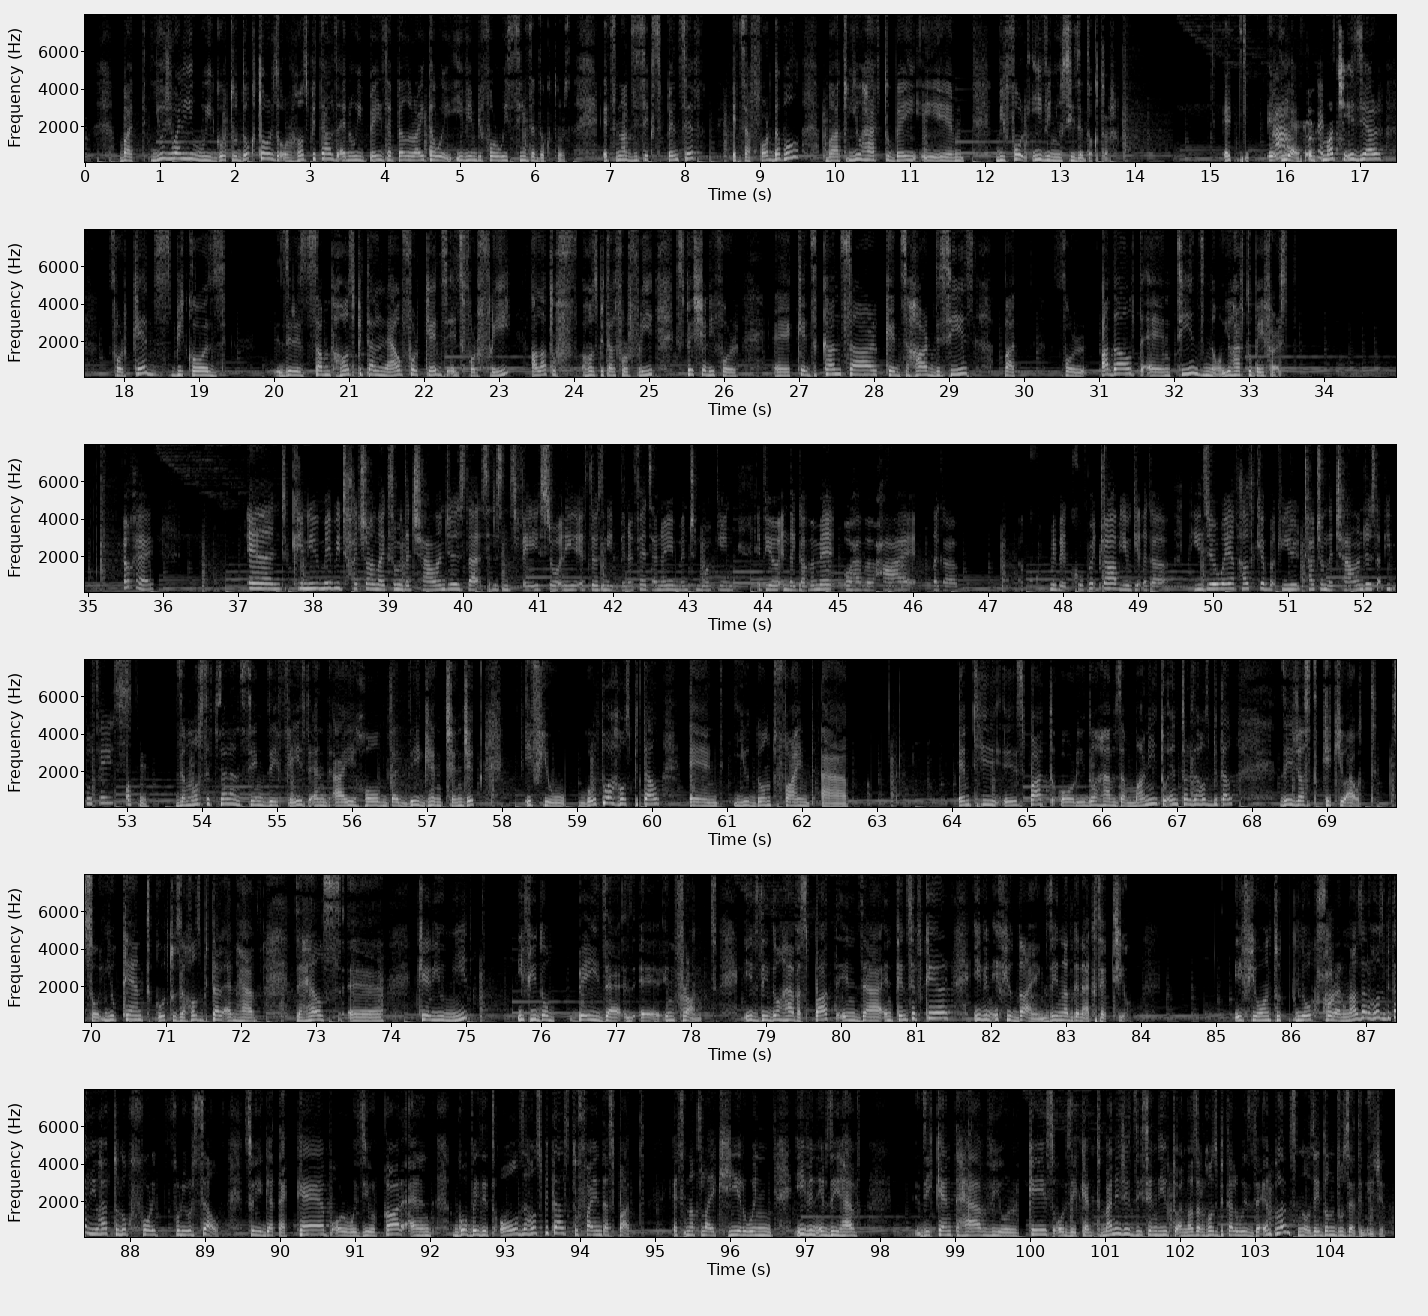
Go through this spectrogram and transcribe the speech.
But usually we go to doctors or hospitals and we pay the bill right away, even before we see the doctors. It's not this expensive. It's affordable, but you have to pay um, before even you see the doctor. It's it- Wow, yes, okay. it's much easier for kids because there is some hospital now for kids. It's for free. A lot of hospital for free, especially for uh, kids cancer, kids heart disease. But for adult and teens, no, you have to pay first. Okay. And can you maybe touch on like some of the challenges that citizens face or any if there's any benefits? I know you mentioned working if you're in the government or have a high like a, a maybe a corporate job, you get like a easier way of healthcare, but can you touch on the challenges that people face? Okay. The most challenging thing they face, and I hope that they can change it. If you go to a hospital and you don't find a empty uh, spot or you don't have the money to enter the hospital, they just kick you out. So you can't go to the hospital and have the health uh, care you need if you don't pay the uh, in front. If they don't have a spot in the intensive care, even if you're dying, they're not gonna accept you. If you want to look for another hospital, you have to look for it for yourself. So you get a cab or with your car and go visit all the hospitals to find a spot. It's not like here when even if they have they can't have your case or they can't manage it, they send you to another hospital with the implants. No, they don't do that in Egypt.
